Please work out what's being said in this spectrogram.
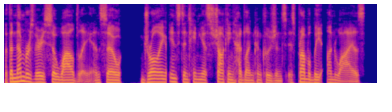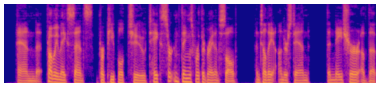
But the numbers vary so wildly. And so drawing instantaneous, shocking headline conclusions is probably unwise and probably makes sense for people to take certain things with a grain of salt until they understand the nature of the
